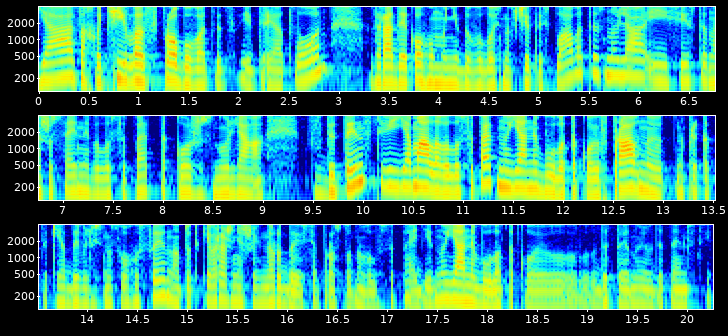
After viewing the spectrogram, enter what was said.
я захотіла спробувати цей тріатлон, заради якого мені довелось навчитись плавати з нуля і сісти на шосейний велосипед також з нуля. В дитинстві я мала велосипед, але я не була такою вправною. Наприклад, так я дивлюсь на свого сина, то таке враження, що він народився просто на велосипеді. Ну я не була такою дитиною в дитинстві.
